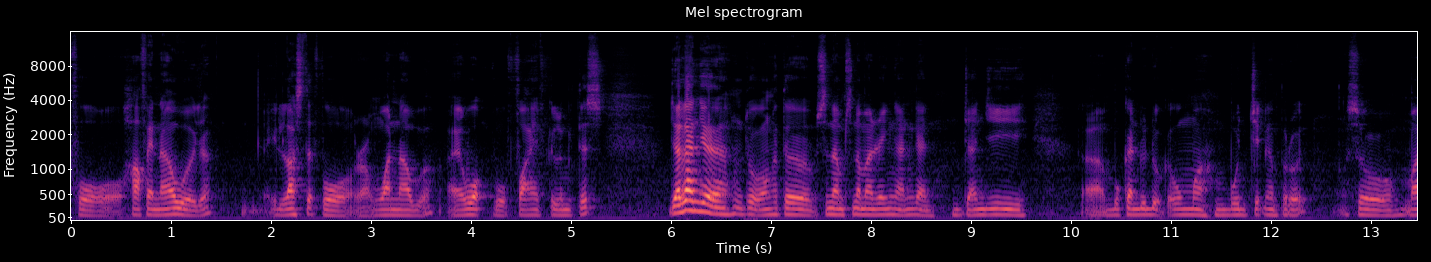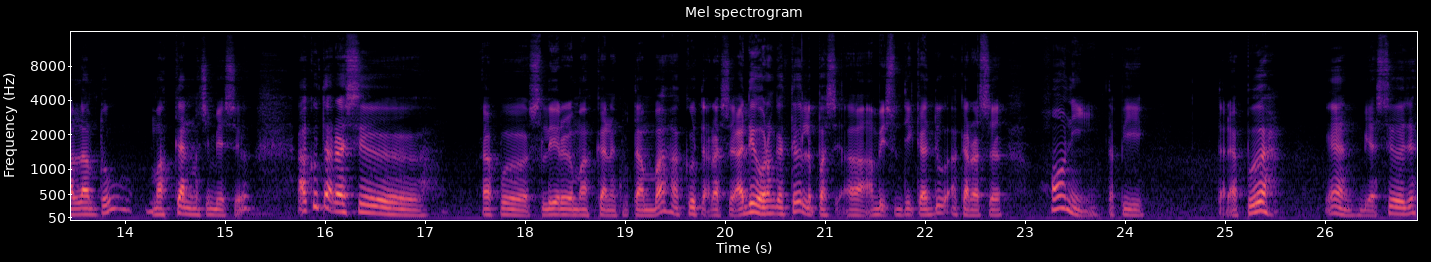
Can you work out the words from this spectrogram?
for half an hour je. It lasted for around one hour. I walk for 5 kilometers jalan je untuk orang kata senam-senaman ringan kan. Janji uh, bukan duduk kat rumah buncit dengan perut. So malam tu makan macam biasa. Aku tak rasa apa selera makan aku tambah. Aku tak rasa. Ada orang kata lepas uh, ambil suntikan tu akan rasa horny. Tapi tak ada apa lah. Kan? Biasa je.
